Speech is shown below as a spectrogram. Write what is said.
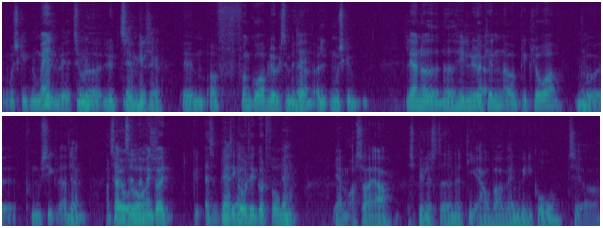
måske ikke normalt vil tage Mm. ud og lytte til. Jamen, helt sikkert. øhm, og få en god oplevelse med Ja. ja. det, og måske lære noget, noget helt nyt Ja. at kende, og blive klogere Mm. mm. på, øh, på musikverdenen. Ja. Ja. Og Samtidig med, at man gør et, altså, Ja, ja, det ja. går til et godt formål. Ja. Jamen, og så er spillestederne, de er jo bare vanvittigt gode til at,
